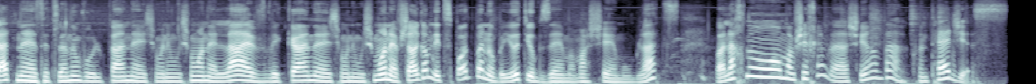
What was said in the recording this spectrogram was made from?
שטנז, אצלנו באולפן אה, 88 לייב, בכאן אה, 88. אפשר גם לצפות בנו ביוטיוב, זה ממש אה, מומלץ. ואנחנו ממשיכים לשיר הבא. Contagious.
